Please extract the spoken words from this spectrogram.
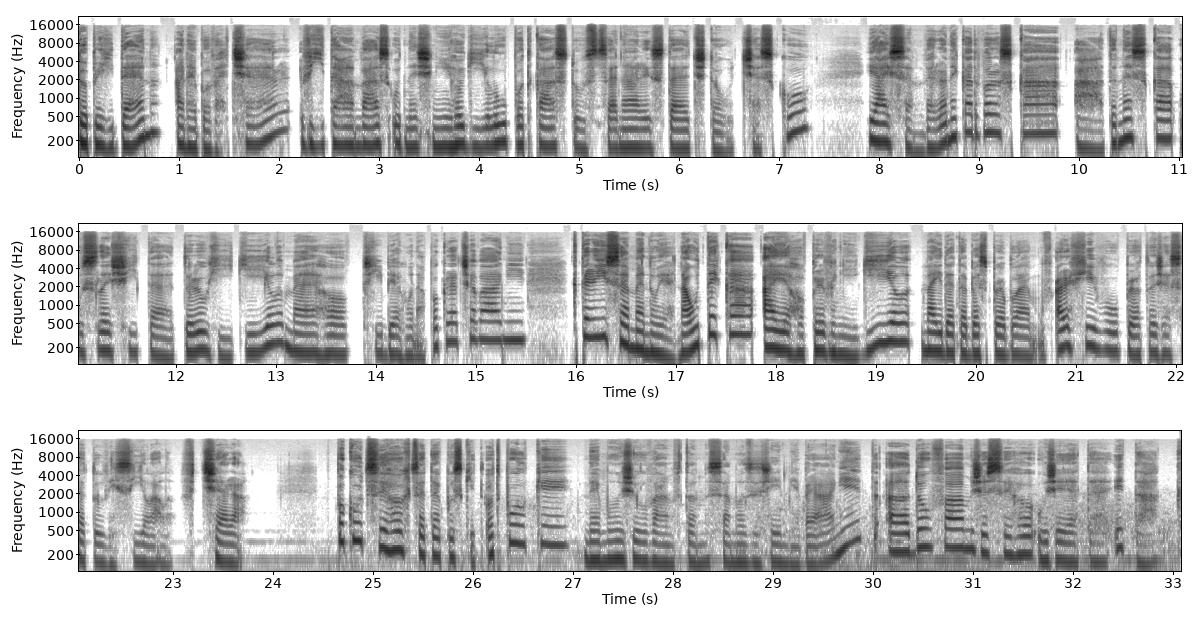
Dobrý den anebo večer, vítám vás u dnešního dílu podcastu Scenáristé čtou Česku. Já jsem Veronika Dvorská a dneska uslyšíte druhý díl mého příběhu na pokračování, který se jmenuje Nautika a jeho první díl najdete bez problémů v archivu, protože se tu vysílal včera. Pokud si ho chcete pustit od půlky, nemůžu vám v tom samozřejmě bránit a doufám, že si ho užijete i tak.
